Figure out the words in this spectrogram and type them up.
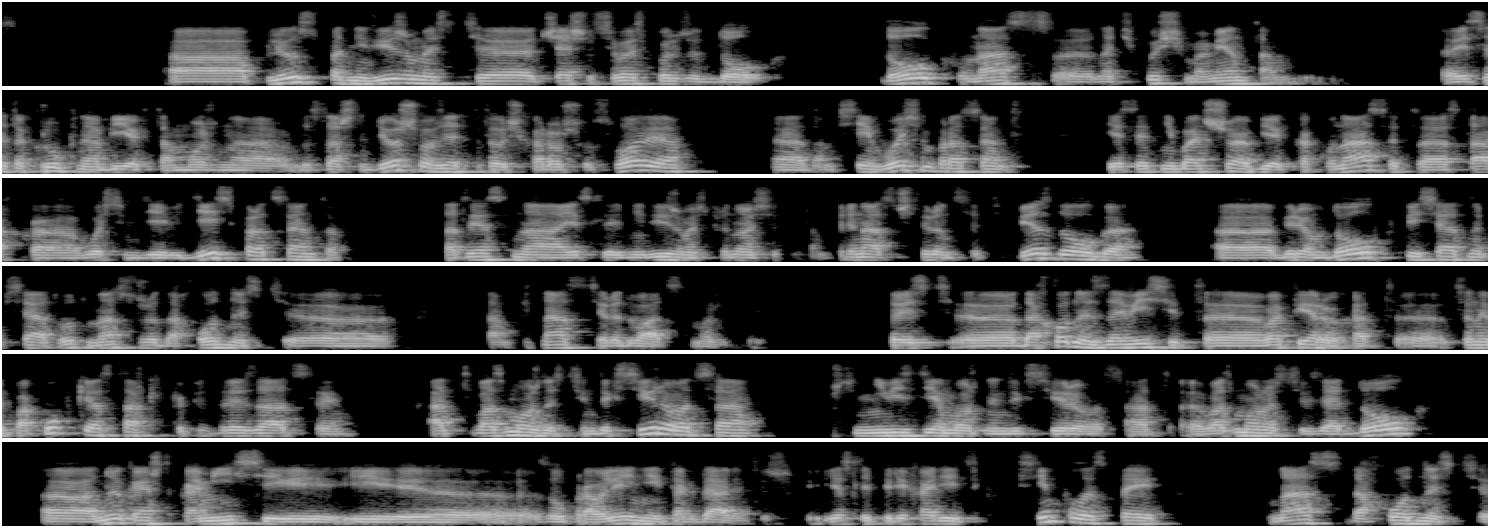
А, плюс под недвижимость э, чаще всего используют долг. Долг у нас э, на текущий момент, там, если это крупный объект, там можно достаточно дешево взять, это очень хорошие условия, э, там 7-8%. Если это небольшой объект, как у нас, это ставка 8-9-10%. Соответственно, если недвижимость приносит там, 13-14 без долга, Э, берем долг 50 на 50, вот у нас уже доходность э, там, 15-20 может быть. То есть э, доходность зависит, во-первых, от цены покупки, от ставки капитализации, от возможности индексироваться, потому что не везде можно индексироваться, от возможности взять долг, ну и, конечно, комиссии и за управление и так далее. То есть если переходить к Simple Estate, у нас доходность,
